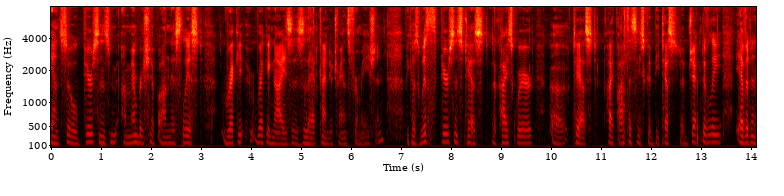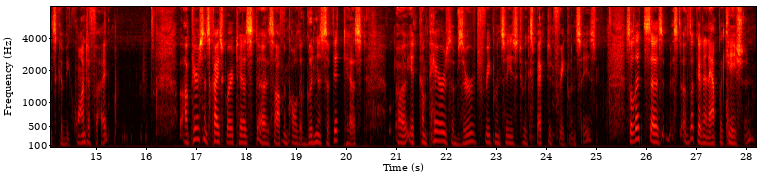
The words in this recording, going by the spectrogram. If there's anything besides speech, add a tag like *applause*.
And so Pearson's uh, membership on this list rec recognizes that kind of transformation because with Pearson's test, the chi-square uh, test, hypotheses could be tested objectively, evidence could be quantified. Uh, Pearson's chi-square test uh, is often called a goodness of fit test uh, it compares observed frequencies to expected frequencies. So let's uh, look at an application.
